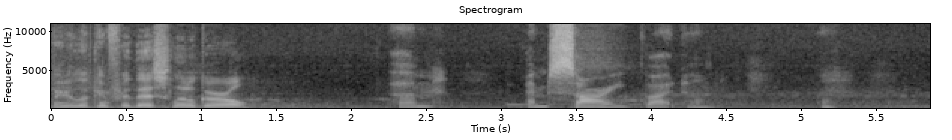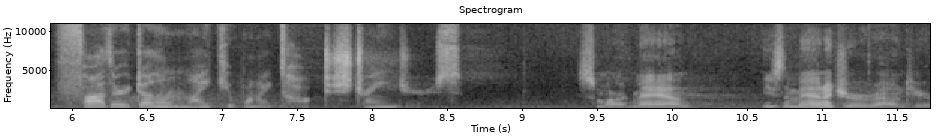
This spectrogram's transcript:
Are you looking for this little girl? Um, I'm sorry, but um, uh, Father doesn't like it when I talk to strangers. Smart man. He's the manager around here,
